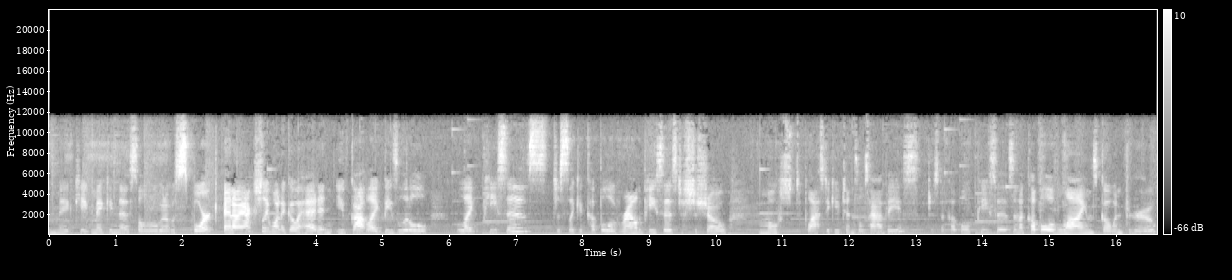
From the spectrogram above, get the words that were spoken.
make keep making this a little bit of a spork. And I actually want to go ahead and you've got like these little like pieces just like a couple of round pieces just to show most plastic utensils have these. Just a couple of pieces and a couple of lines going through.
